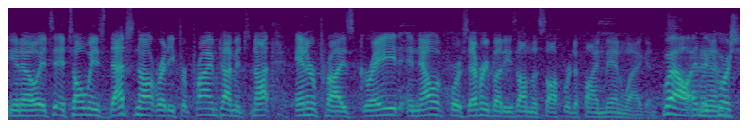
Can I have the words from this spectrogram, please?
You know, it's, it's always, that's not ready for prime time, it's not enterprise grade, and now of course everybody's on the software defined bandwagon. Well, and Yeah. of course,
